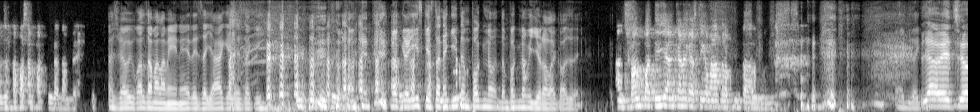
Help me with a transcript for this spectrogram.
ens està passant factura també. Es veu igual de malament, eh? Des d'allà que des d'aquí. no creguis que estan aquí tampoc no, tampoc no millora la cosa. Eh? ens fan patir encara que estiguem a l'altra punta del món. Exacte. Ja veig jo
